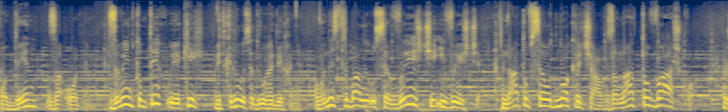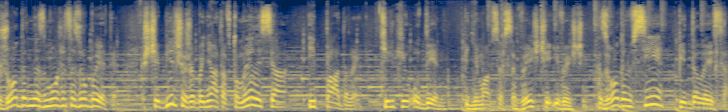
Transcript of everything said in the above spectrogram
один за одним. За винятком тих, у яких відкрилося друге дихання. Вони стрибали усе вище і вище. НАТО все одно кричав: занадто важко. Жоден не зможе це зробити. Ще більше жабенята втомилися і падали. Тільки один піднімався все вище і вище. Згодом всі піддалися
